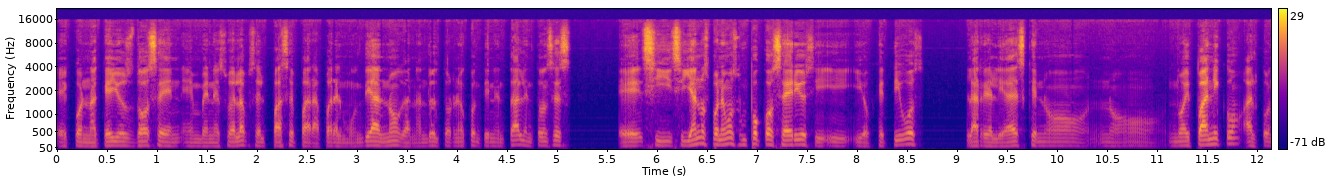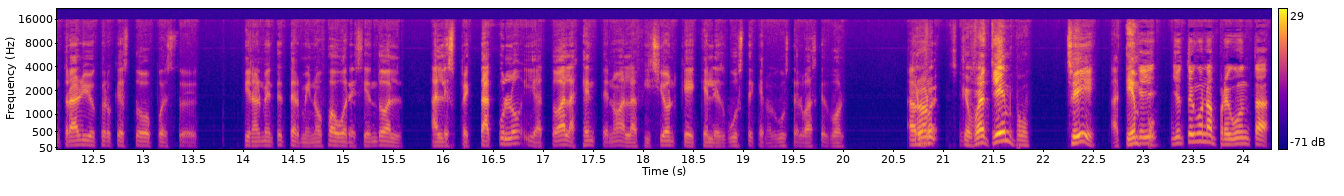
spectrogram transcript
eh, con aquellos 12 en, en Venezuela, pues el pase para, para el Mundial, ¿no? Ganando el torneo continental. Entonces, eh, si, si ya nos ponemos un poco serios y, y- y objetivos, la realidad es que no, no, no hay pánico. Al contrario, yo creo que esto, pues, eh, finalmente terminó favoreciendo al, al espectáculo y a toda la gente, ¿no? A la afición que, que les guste, que nos guste el básquetbol. Que fue, que fue a tiempo. Sí, a tiempo. Yo tengo una pregunta.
